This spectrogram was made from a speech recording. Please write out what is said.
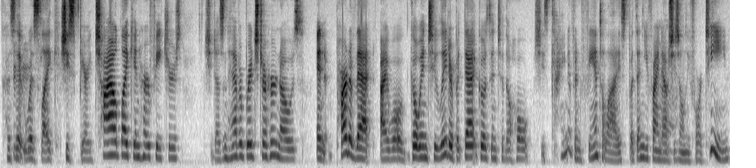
because it mm-hmm. was like she's very childlike in her features. She doesn't have a bridge to her nose. And part of that I will go into later, but that goes into the whole she's kind of infantilized, but then you find out she's only 14.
